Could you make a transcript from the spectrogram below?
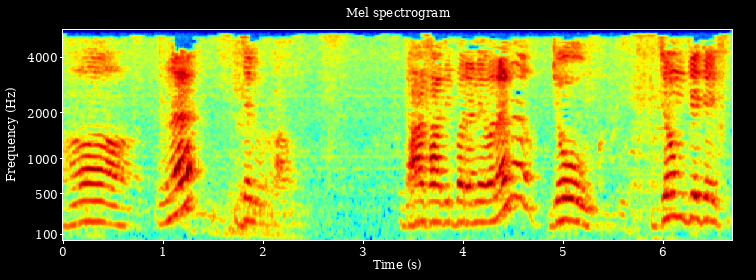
हाँ तृण जलुकावत। घास आदि पर रहने वाला है ना, जोंग। जोंग के जैसे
